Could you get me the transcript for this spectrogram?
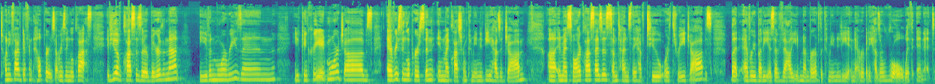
25 different helpers every single class. If you have classes that are bigger than that, even more reason. You can create more jobs. Every single person in my classroom community has a job. Uh, in my smaller class sizes, sometimes they have two or three jobs, but everybody is a valued member of the community and everybody has a role within it.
